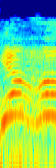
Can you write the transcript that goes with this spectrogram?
Yeah.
